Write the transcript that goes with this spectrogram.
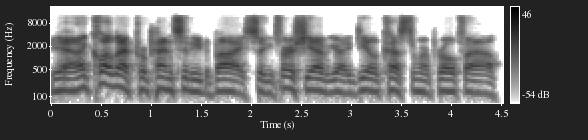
Yeah, I call that propensity to buy. So you first you have your ideal customer profile,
